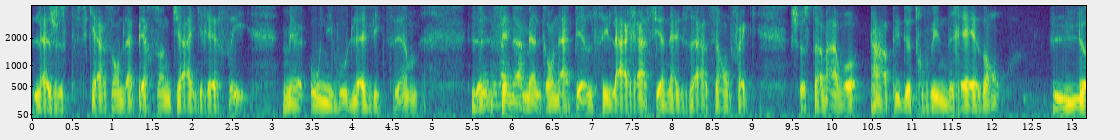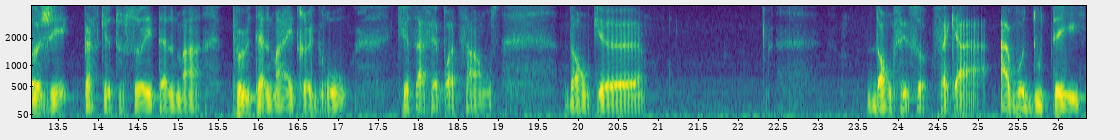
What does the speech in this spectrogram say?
la justification de la personne qui a agressé, mais au niveau de la victime, le, phénomène qu'on appelle, c'est la rationalisation. Fait que, justement, elle va tenter de trouver une raison logique, parce que tout ça est tellement, peut tellement être gros, que ça fait pas de sens. Donc, euh, donc c'est ça. Fait qu'elle elle va douter,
